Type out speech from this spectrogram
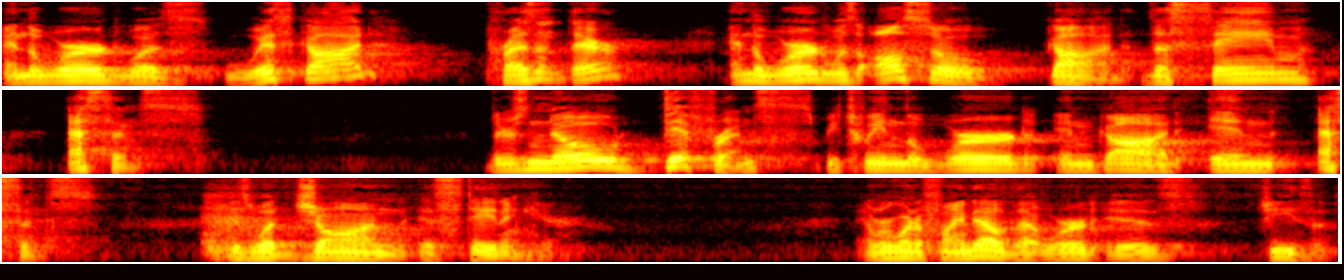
And the Word was with God, present there, and the Word was also God, the same essence. There's no difference between the Word and God in essence, is what John is stating here. And we're going to find out that word is Jesus.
